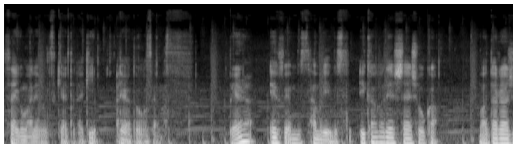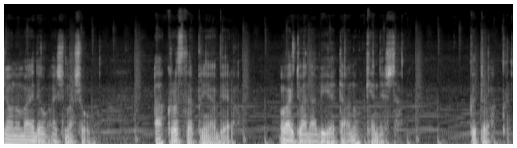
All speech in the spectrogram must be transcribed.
最後までお付き合いいただきありがとうございます。ベーラ FM サムリーブスいかがでしたでしょうか？またラジオの前でお会いしましょう。アクロス・ザ・プリンア・ベーラ。お相手はナビゲーターのケンでした。Good luck.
